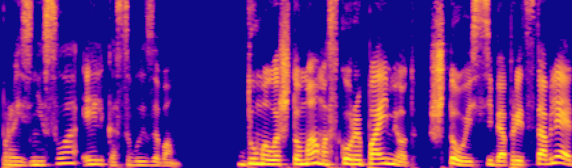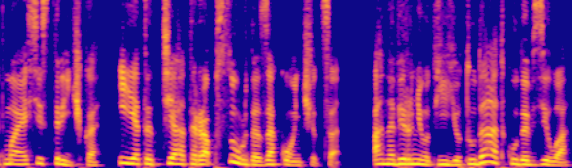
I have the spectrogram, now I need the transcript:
произнесла Элька с вызовом. Думала, что мама скоро поймет, что из себя представляет моя сестричка, и этот театр абсурда закончится. Она вернет ее туда, откуда взяла.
